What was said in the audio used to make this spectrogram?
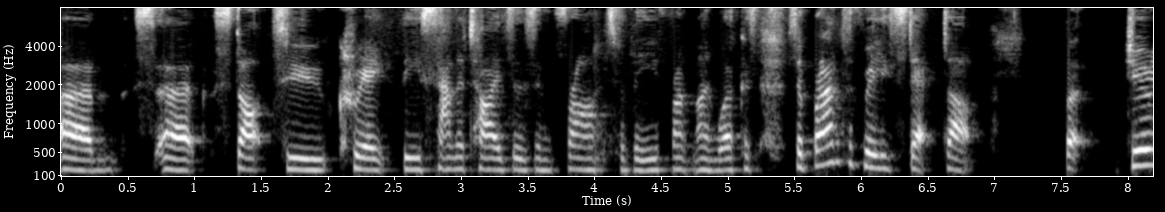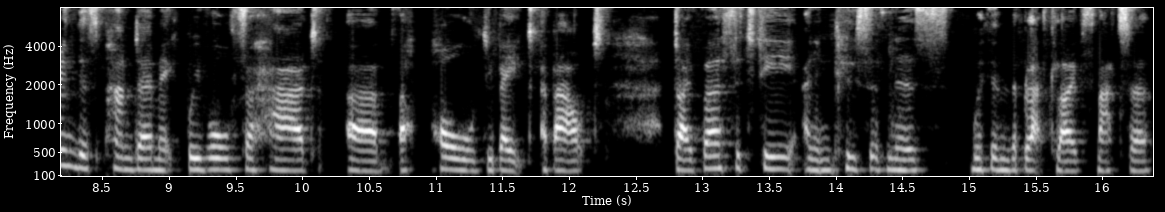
um, uh, start to create these sanitizers in France for the frontline workers. So brands have really stepped up. But during this pandemic, we've also had um, a whole debate about diversity and inclusiveness within the Black Lives Matter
